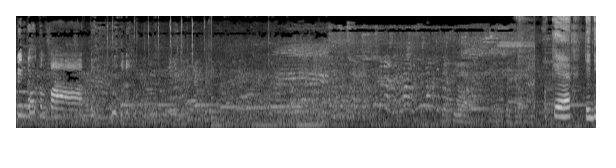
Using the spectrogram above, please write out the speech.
pindah tempat Oke, jadi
